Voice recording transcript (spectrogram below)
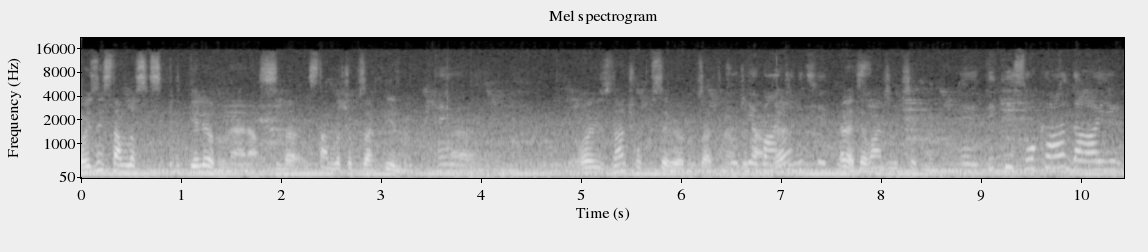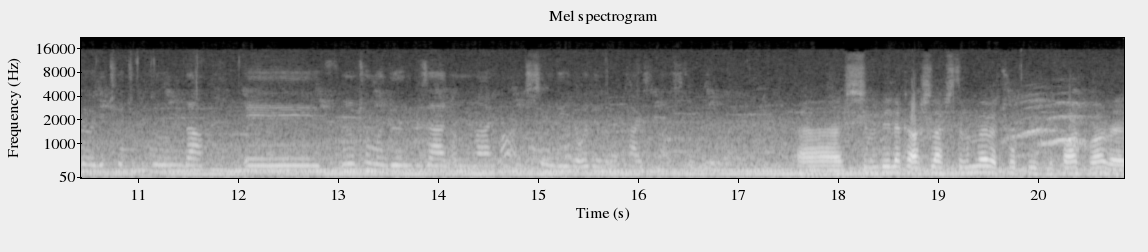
O yüzden İstanbul'a sık sık gidip geliyordum yani aslında. İstanbul'a çok uzak değildim. Evet. Ee, o yüzden çok seviyordum zaten Çok önceden de. yabancılık çekmiyorsun. Evet yabancılık çekmedim. Evet, peki sokağa dair böyle çocukluğunda e, unutamadığın güzel anılar var mı? Şimdiyle o dönemi karşılaştırdığında. Ee, şimdiyle karşılaştırdığımda evet çok büyük bir fark var ve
